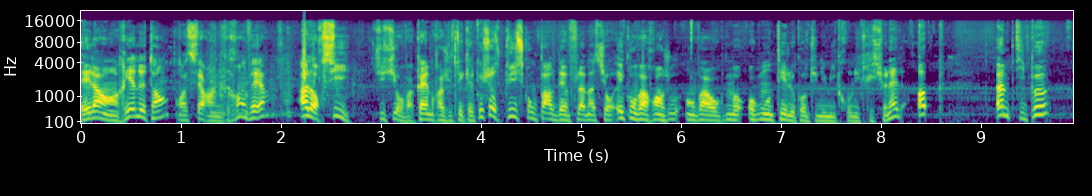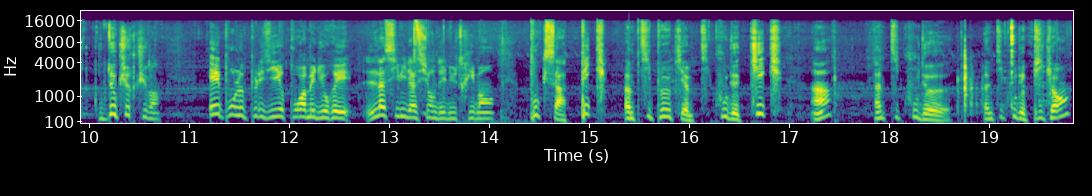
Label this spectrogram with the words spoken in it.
Et là, en rien de temps, on va se faire un grand verre. Alors si, si, si, on va quand même rajouter quelque chose, puisqu'on parle d'inflammation et qu'on va, augmenter le contenu micronutritionnel, hop, un petit peu de curcuma. Et pour le plaisir, pour améliorer l'assimilation des nutriments, pour que ça pique un petit peu, qu'il y ait un petit coup de kick, hein, un, petit coup de, un petit coup de piquant,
